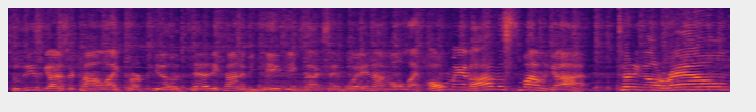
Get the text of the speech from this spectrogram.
So these guys are kind of like Torpedo Ted. They kind of behave the exact same way, and I'm all like, oh man, I'm a smiling guy. Turning all around,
